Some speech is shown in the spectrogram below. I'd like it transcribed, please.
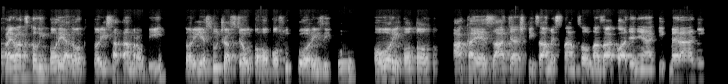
prevádzkový poriadok, ktorý sa tam robí, ktorý je súčasťou toho posudku o riziku, hovorí o tom, aká je záťaž tých zamestnancov na základe nejakých meraní,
